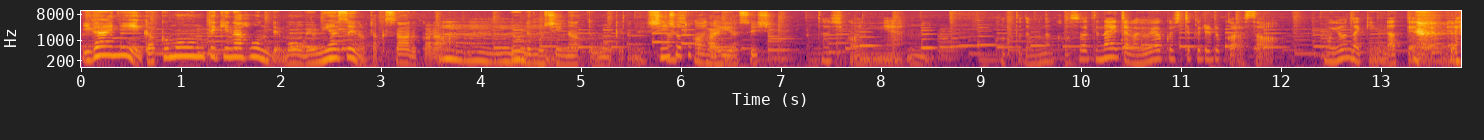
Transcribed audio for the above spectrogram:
意外に学問的な本でも読みやすいのたくさんあるから、うんうんうんうん読んでほしいなって思うけどね。新書とか入りやすいし、確かにね。うん、こったでもなんかそうやってなえちゃんが予約してくれるからさもう読んだ気になってんだよね。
